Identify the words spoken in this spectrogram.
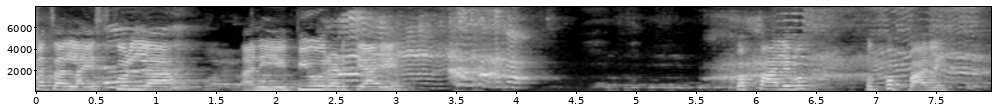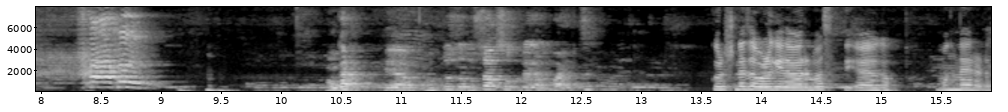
कृष्ण चाललाय स्कूलला आणि पिऊ रडते आहे. पप्पा आले बघ बघ पप्पा आले. हो कृष्ण जवळ गेल्यावर बसते गप्प. मग नाही रडत.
